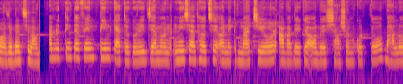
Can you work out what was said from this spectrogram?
মজাদার ছিলাম আমরা তিনটা ফ্রেন্ড তিন ক্যাটাগরি যেমন নিষাদ হচ্ছে অনেক ম্যাচিওর আমাদেরকে অলওয়েজ শাসন করতো, ভালো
